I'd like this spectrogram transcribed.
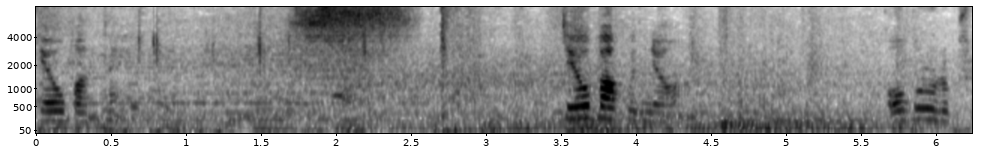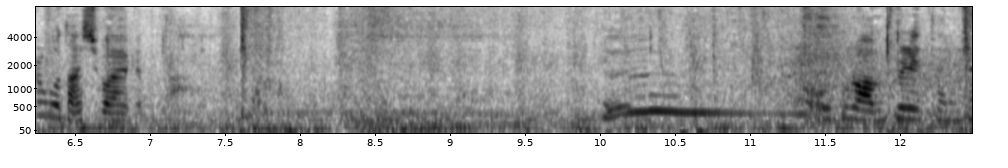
개오바인데. 개오바군요. 어그로를 풀고 다시 와야겠다. 으, 어그로 안 풀릴 텐데.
